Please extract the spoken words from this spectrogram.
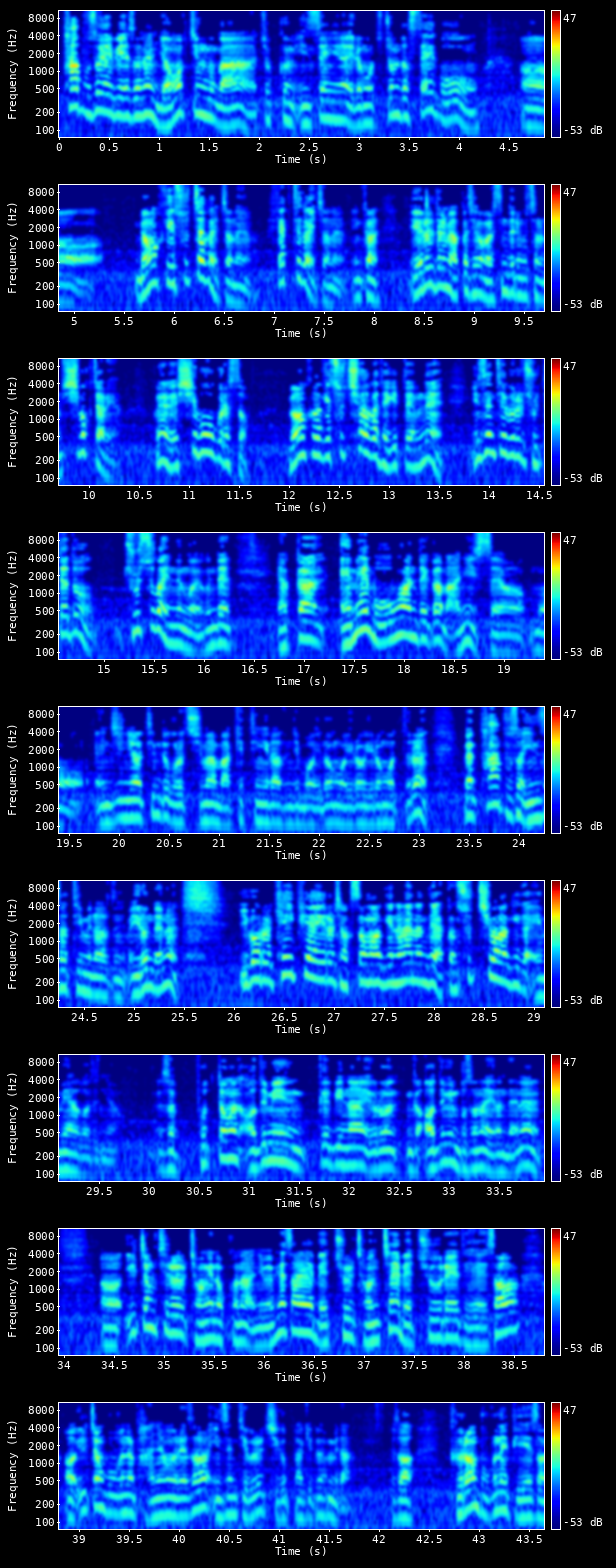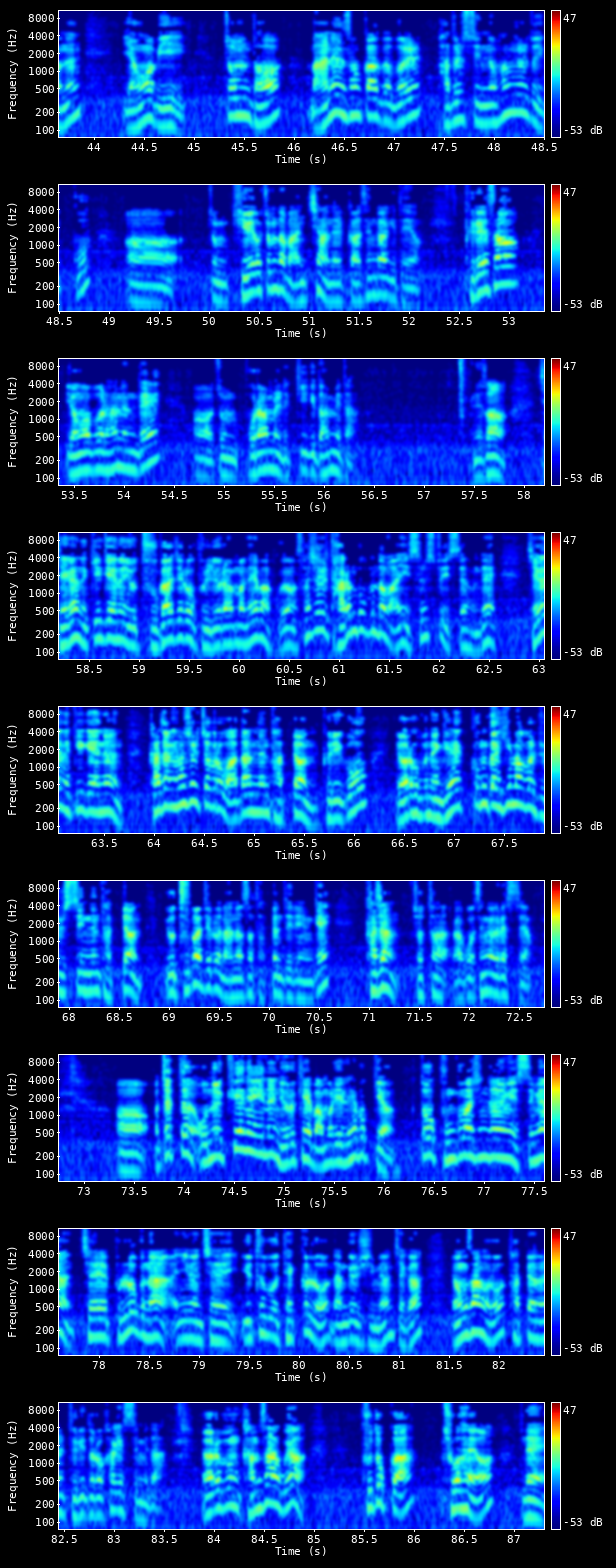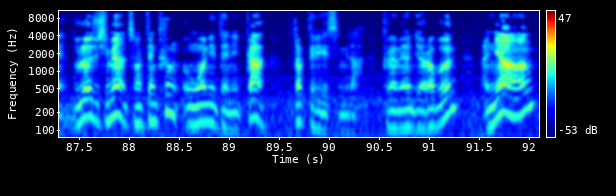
타 부서에 비해서는 영업 직무가 조금 인센이나 이런 것도 좀 더 세고 어 명확히 숫자가 있잖아요. 팩트가 있잖아요. 그러니까 예를 들면 아까 제가 말씀드린 것처럼 10억짜리야. 근데 내가 15억을 했어. 명확하게 수치화가 되기 때문에 인센티브를 줄 때도 줄 수가 있는 거예요. 근데 약간 애매모호한 데가 많이 있어요. 뭐 엔지니어 팀도 그렇지만 마케팅이라든지 뭐 이런 거 이런 이런 것들은 그냥 타 부서 인사팀이라든지 뭐 이런 데는 이거를 KPI를 작성하기는 하는데 약간 수치화하기가 애매하거든요. 그래서 보통은 어드민급이나 이런 그러니까 어드민 부서나 이런 데는 어, 일정치를 정해놓거나 아니면 회사의 매출 전체 매출에 대해서 어, 일정 부분을 반영을 해서 인센티브를 지급하기도 합니다. 그래서 그런 부분에 비해서는 영업이 좀 더 많은 성과급을 받을 수 있는 확률도 있고 어, 좀 기회가 좀 더 많지 않을까 생각이 돼요. 그래서 영업을 하는데 어, 좀 보람을 느끼기도 합니다. 그래서 제가 느끼기에는 이 두 가지로 분류를 한번 해봤고요. 사실 다른 부분도 많이 있을 수도 있어요. 근데 제가 느끼기에는 가장 현실적으로 와닿는 답변 그리고 여러분에게 꿈과 희망을 줄 수 있는 답변 이 두 가지로 나눠서 답변 드리는 게 가장 좋다라고 생각을 했어요. 어, 어쨌든 오늘 Q&A는 이렇게 마무리를 해볼게요. 또 궁금하신 점이 있으면 제 블로그나 아니면 제 유튜브 댓글로 남겨주시면 제가 영상으로 답변을 드리도록 하겠습니다. 여러분 감사하고요. 구독과 좋아요 네 눌러주시면 저한테는 큰 응원이 되니까 부탁드리겠습니다. 그러면 여러분 안녕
